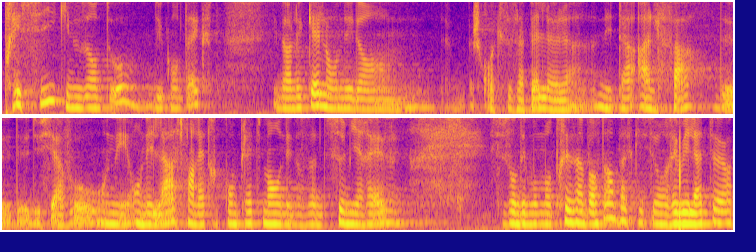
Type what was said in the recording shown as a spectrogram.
précis qui nous entourent du contexte, et dans lesquels on est dans, je crois que ça s'appelle un état alpha du cerveau, on est, on est là sans l'être complètement, on est dans un semi-rêve. Ce sont des moments très importants parce qu'ils sont révélateurs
